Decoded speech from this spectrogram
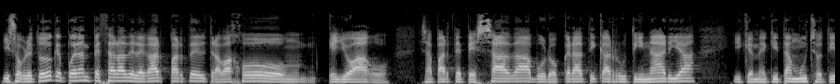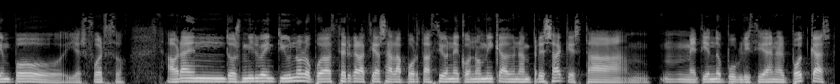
Y sobre todo que pueda empezar a delegar parte del trabajo que yo hago. Esa parte pesada, burocrática, rutinaria y que me quita mucho tiempo y esfuerzo. Ahora en 2021 lo puedo hacer gracias a la aportación económica de una empresa que está metiendo publicidad en el podcast.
